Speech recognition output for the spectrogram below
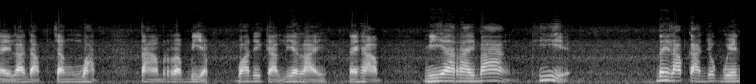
ในระดับจังหวัดตามระเบียบว่าด้วยการเลี่ยรายนะครับ มีอะไรบ้างที่ได้รับการยกเว้น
